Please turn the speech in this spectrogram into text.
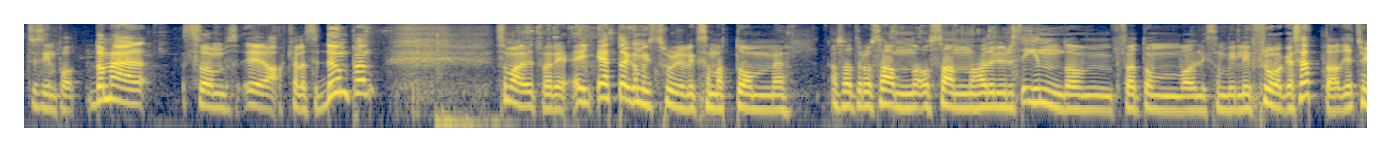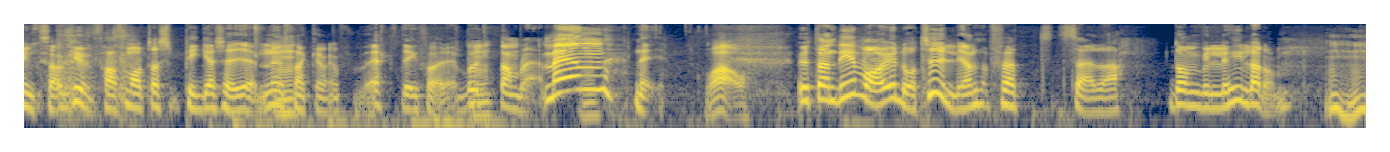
till sin podd. De här som eh, ja, kallar sig Dumpen. Som har utvärderat. I ett ögonblick trodde jag liksom att de Alltså att Rosanna och Sanna hade bjudit in dem för att de var, liksom ville ifrågasätta. Jag tänkte så här, gud fan smarta pigga tjejer. Nu Mm. snackar vi ett steg före. Blä. Men nej. Wow. Utan det var ju då tydligen för att så här, de ville hylla dem. Mhm.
